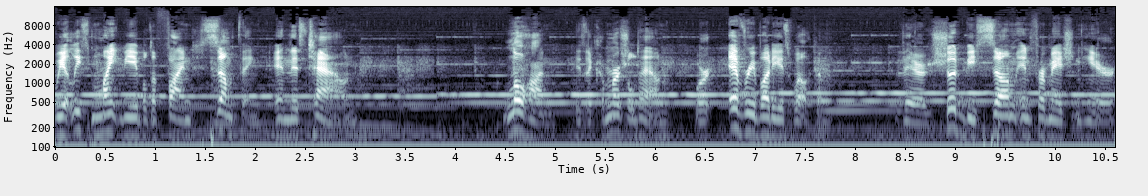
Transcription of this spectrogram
we at least might be able to find something in this town. Lohan is a commercial town where everybody is welcome. There should be some information here.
